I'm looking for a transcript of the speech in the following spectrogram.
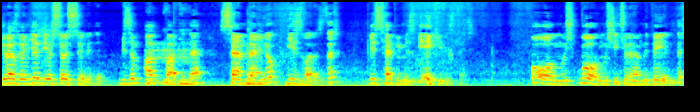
Biraz önce bir söz söyledim. Bizim AK Parti'de sen ben yok biz varızdır. Biz hepimiz bir ekibizdir. O olmuş, bu olmuş hiç önemli değildir.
